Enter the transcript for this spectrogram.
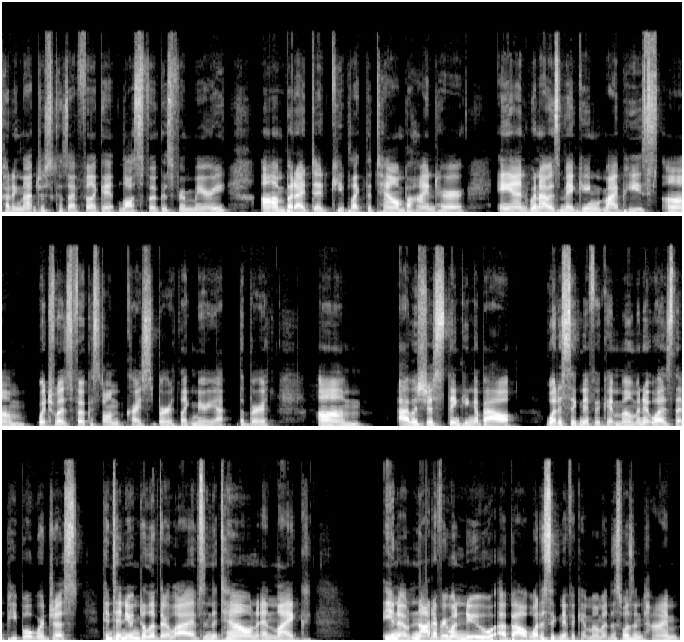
cutting that just because I feel like it lost focus from Mary. Um, but I did keep like the town behind her. And when I was making my piece, um, which was focused on Christ's birth, like Mary at the birth, um, I was just thinking about what a significant moment it was that people were just continuing to live their lives in the town and like you know not everyone knew about what a significant moment this was in time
